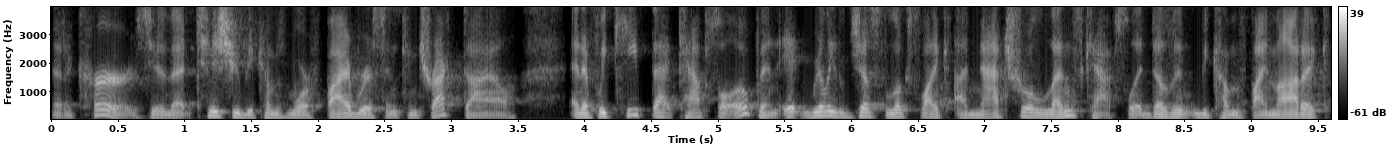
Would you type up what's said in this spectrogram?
that occurs. You know, that tissue becomes more fibrous and contractile. And if we keep that capsule open, it really just looks like a natural lens capsule. It doesn't become phimotic,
